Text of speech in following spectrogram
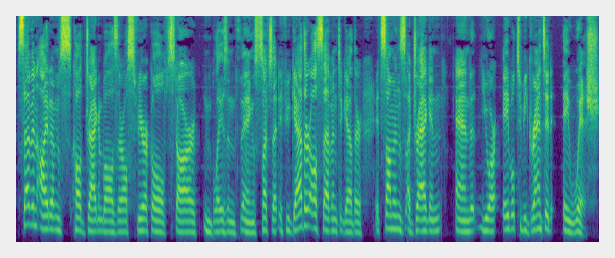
seven items called Dragon Balls. They're all spherical star emblazoned things such that if you gather all seven together, it summons a dragon and you are able to be granted a wish.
